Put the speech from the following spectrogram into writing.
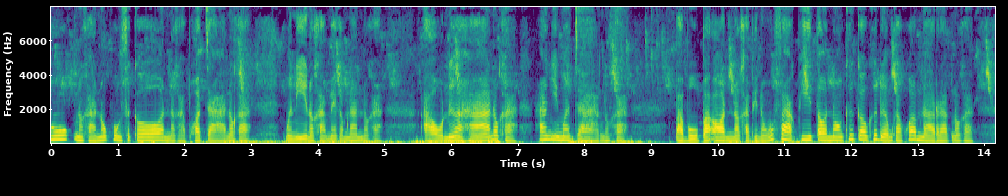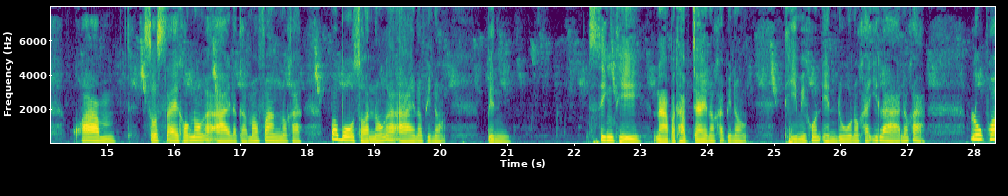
หกเนาะค่ะนกพงศกรนะคะพ่อจ๋าเนาะค่ะเมื่อนี้เนาะค่ะแม่กำนันเนาะค่ะเอาเนื้อหาเนาะค่ะอ้างอิงมาจากเนาะค่ะป้าบูป้าอ่อนเนาะค่ะพี่น้องว่าฝากพี่ตอนน้องคือเก่าคือเดิมค่ะความน่ารักเนาะค่ะความสดใสของน้องอาอายแล้วก็มาฟังเนาะค่ะป้าโบสอนน้องอาอายเนาะพี่น้องเป็นสิ่งที่น่าประทับใจเนาะค่ะพี่น้องที่มีคนเอ็นดูเนาะค่ะอีลาเนาะค่ะ ลูกพ่อ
